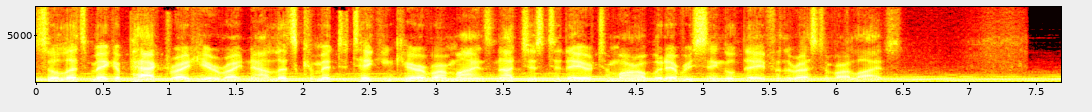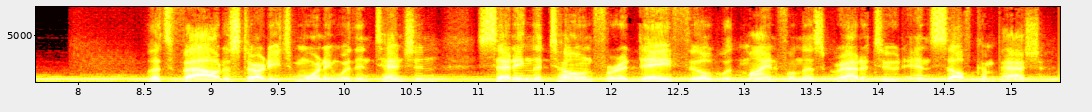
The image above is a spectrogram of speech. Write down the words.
So let's make a pact right here, right now. Let's commit to taking care of our minds, not just today or tomorrow, but every single day for the rest of our lives. Let's vow to start each morning with intention, setting the tone for a day filled with mindfulness, gratitude, and self compassion.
